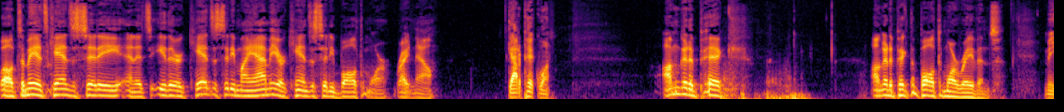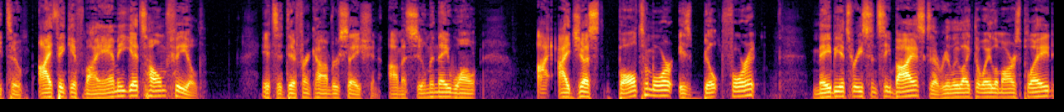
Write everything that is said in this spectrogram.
Well, to me, it's Kansas City, and it's either Kansas City, Miami, or Kansas City, Baltimore. Right now, got to pick one. I'm to pick. I'm going to pick the Baltimore Ravens. Me too. I think if Miami gets home field, it's a different conversation. I'm assuming they won't. I, I just, Baltimore is built for it. Maybe it's recency bias because I really like the way Lamar's played.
